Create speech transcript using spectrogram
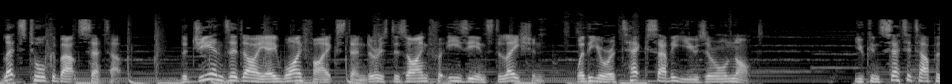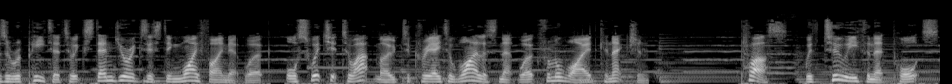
let's talk about setup. The GNZIA Wi-Fi extender is designed for easy installation, whether you're a tech-savvy user or not. You can set it up as a repeater to extend your existing Wi-Fi network, or switch it to app mode to create a wireless network from a wired connection. Plus, with two Ethernet ports,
